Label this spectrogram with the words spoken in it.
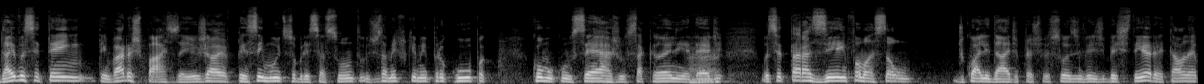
Daí você tem, tem várias partes aí. Eu já pensei muito sobre esse assunto, justamente porque me preocupa como com o Sérgio Sacani, a uhum. ideia de você trazer informação de qualidade para as pessoas em vez de besteira e tal, né?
